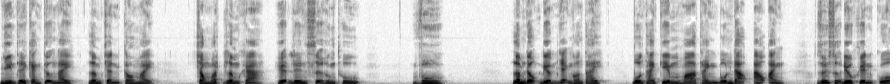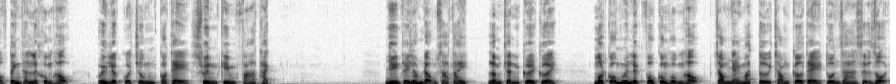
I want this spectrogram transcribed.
Nhìn thấy cảnh tượng này, Lâm Trần cau mày. Trong mắt Lâm Khả hiện lên sự hứng thú. Vù! Lâm Động điểm nhẹ ngón tay, bốn thanh kiếm hóa thành bốn đạo ảo ảnh. Dưới sự điều khiển của tinh thần lực hùng hậu, uy lực của chúng có thể xuyên kim phá thạch. Nhìn thấy Lâm Động ra tay, Lâm Trần cười cười. Một cỗ nguyên lực vô cùng hùng hậu trong nháy mắt từ trong cơ thể tuôn ra dữ dội.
